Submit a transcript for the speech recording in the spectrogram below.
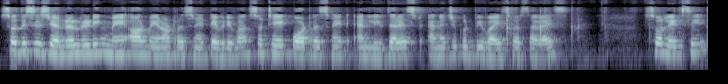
So this is general reading may or may not resonate everyone. So take what resonate and leave the rest. Energy could be vice versa guys. So let's see.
